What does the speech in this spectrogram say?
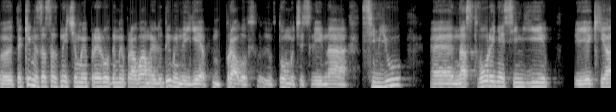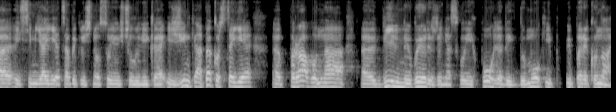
Е, Такими засадничими природними правами людини є право, в- тому числі на сім'ю, е, на створення сім'ї, яка сім'я є це виключно союз чоловіка і жінки, а також це є е, право на е, вільне вираження своїх поглядів, думок і, переконань.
